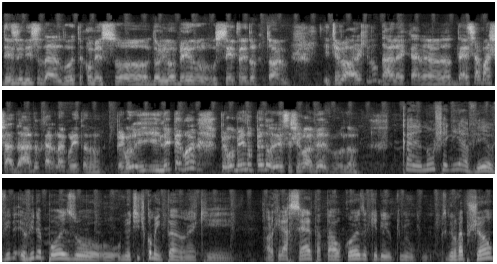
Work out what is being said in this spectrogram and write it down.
desde o início da luta, começou, dominou bem o, o centro do octógono. E teve uma hora que não dá, né, cara? Desce a machadada, o cara não aguenta, não. Pegou, e, e nem pegou, pegou meio no pé da orelha. Você chegou a ver ou não? Cara, eu não cheguei a ver. Eu vi, eu vi depois o, o, o meu Tite comentando, né? Que a hora que ele acerta tal coisa, que ele que o Cigano vai pro chão,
